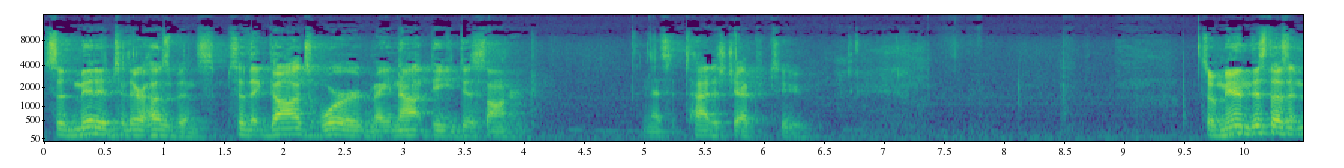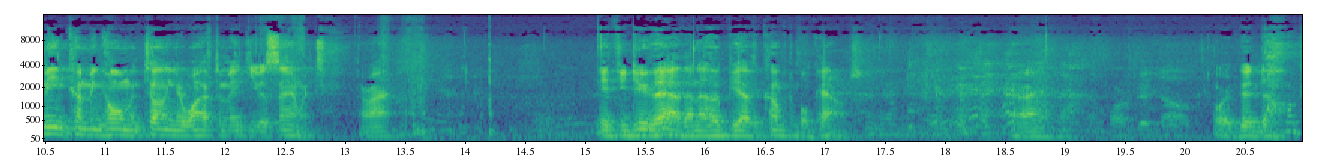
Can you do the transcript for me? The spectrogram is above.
submitted to their husbands, so that God's word may not be dishonored. And that's Titus chapter 2. So, men, this doesn't mean coming home and telling your wife to make you a sandwich, all right? If you do that, then I hope you have a comfortable couch. All right. Or a good dog. Or a good dog.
